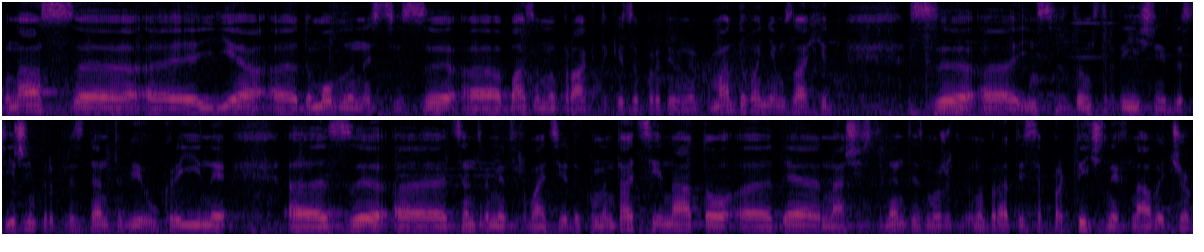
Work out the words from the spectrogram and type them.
У нас е, е, є домовленості з базами практики з оперативним командуванням Захід, з інститутом стратегічних досліджень при президентові України, з е, центром інформації і документації НАТО, е, де наші студенти зможуть набратися практичних навичок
